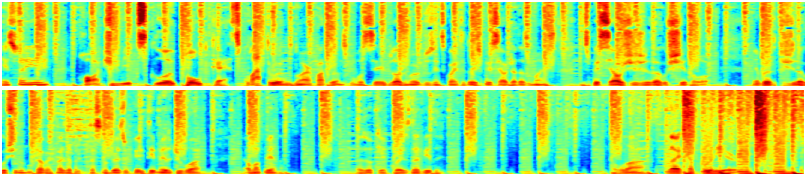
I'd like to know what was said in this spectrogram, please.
É isso aí. Hot Mix Club Podcast. Quatro anos no ar, quatro anos com você. Episódio número 242, especial Dia das Mães. Especial Gigi D'Agostino. Lembrando que Gigi D'Agostino nunca vai fazer apresentação no Brasil porque ele tem medo de voar. É uma pena. Mas o que? Coisa da vida. Vamos lá. Like a Prayer.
